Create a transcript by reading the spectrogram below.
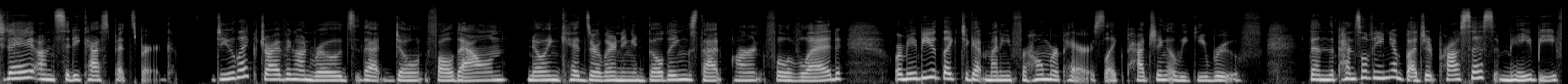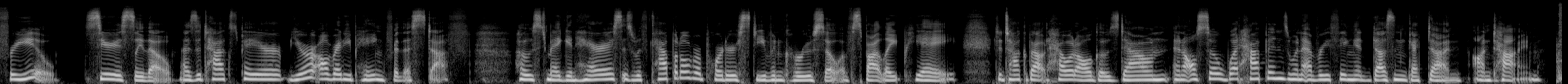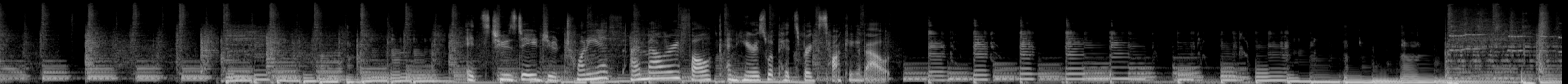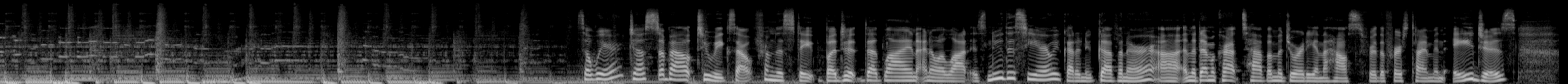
Today on CityCast Pittsburgh, do you like driving on roads that don't fall down, knowing kids are learning in buildings that aren't full of lead? Or maybe you'd like to get money for home repairs, like patching a leaky roof. Then the Pennsylvania budget process may be for you. Seriously, though, as a taxpayer, you're already paying for this stuff. Host Megan Harris is with Capitol reporter Stephen Caruso of Spotlight PA to talk about how it all goes down and also what happens when everything doesn't get done on time. It's Tuesday, June 20th. I'm Mallory Falk, and here's what Pittsburgh's talking about. So we're just about two weeks out from the state budget deadline. I know a lot is new this year. We've got a new governor, uh, and the Democrats have a majority in the House for the first time in ages.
